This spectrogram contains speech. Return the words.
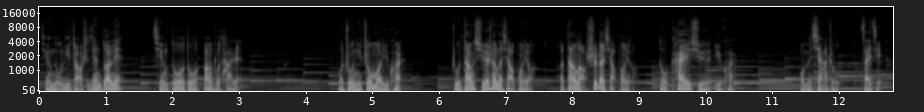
请努力找时间锻炼，请多多帮助他人。我祝你周末愉快，祝当学生的小朋友和当老师的小朋友都开学愉快。我们下周再见。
